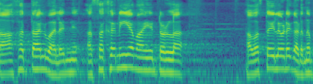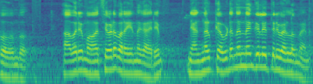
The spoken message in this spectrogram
ദാഹത്താൽ വലഞ്ഞ് അസഹനീയമായിട്ടുള്ള അവസ്ഥയിലൂടെ കടന്നു പോകുമ്പോൾ അവർ മോശയോട് പറയുന്ന കാര്യം ഞങ്ങൾക്ക് എവിടെ നിന്നെങ്കിലും ഇത്തിരി വെള്ളം വേണം.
